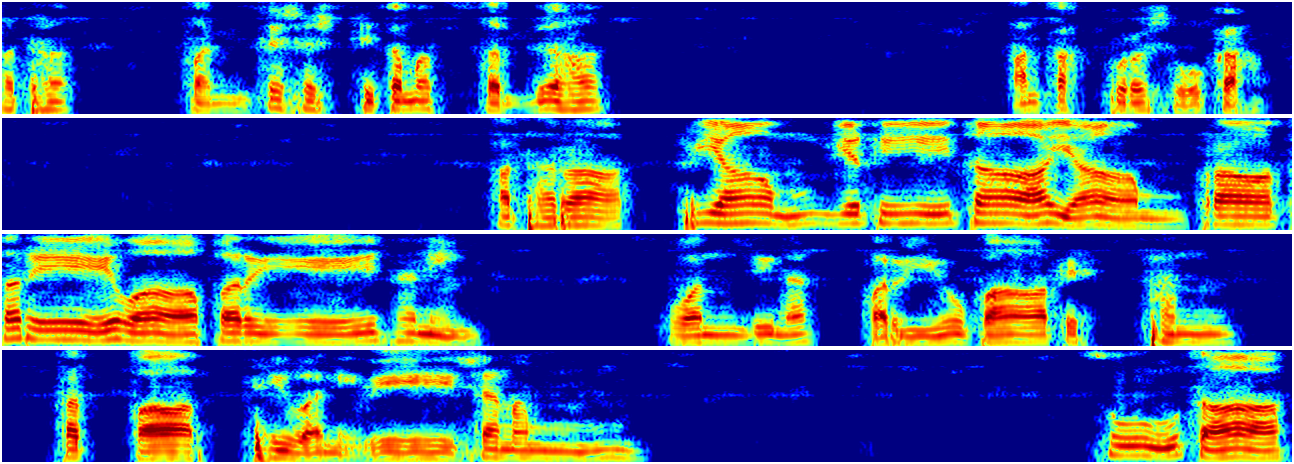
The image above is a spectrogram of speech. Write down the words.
अथ पञ्चषष्टितमः सर्गः अन्तःपुरशोकः। अथ रात्र्याम् व्यतीतायाम् प्रातरेवापरेहनि वन्दिनः पर्युपातिष्ठन् तत्पार्थिवनिवेशनम्। सूता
